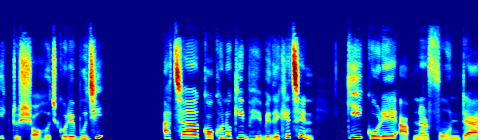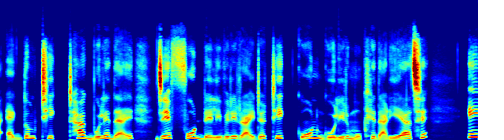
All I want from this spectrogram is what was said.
একটু সহজ করে বুঝি। আচ্ছা কখনো কি ভেবে দেখেছেন? কি করে আপনার ফোনটা একদম ঠিকঠাক বলে দেয় যে ফুড ডেলিভারি রাইডার ঠিক কোন গলির মুখে দাঁড়িয়ে আছে? এই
